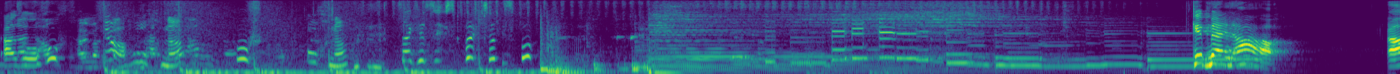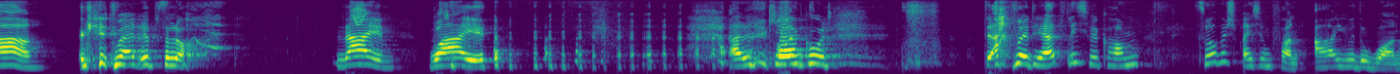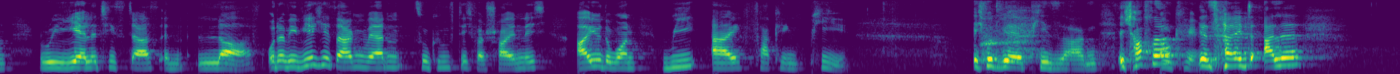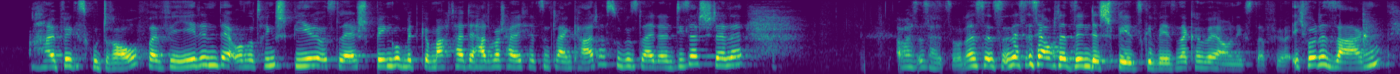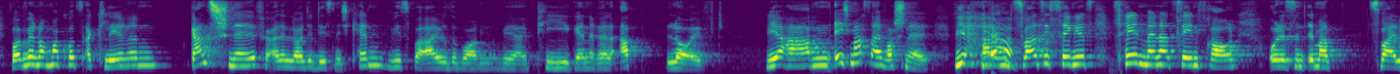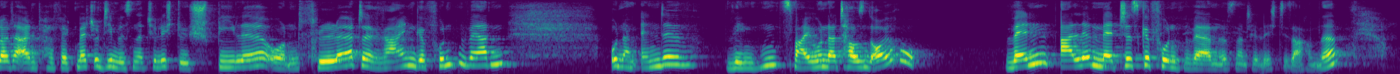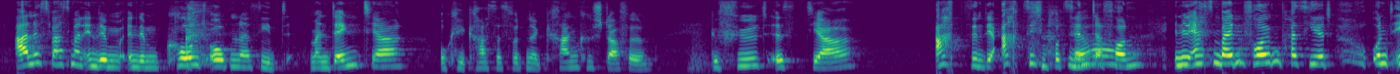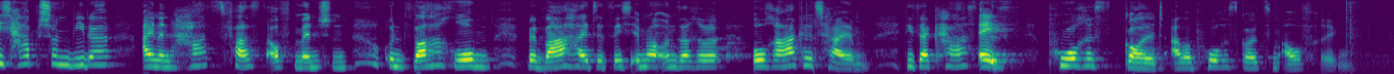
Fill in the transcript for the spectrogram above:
Also, huh, Ja, hoch, ne? Hoch, ne? sag jetzt nichts weiter zu. Gib mir ein A. Ah, Gib mir ein Y. nein. Why? Alles klar, gut. Damit herzlich willkommen zur Besprechung von Are You the One? Reality Stars in Love. Oder wie wir hier sagen werden, zukünftig wahrscheinlich, Are You the One? We I fucking P. Ich würde VIP sagen. Ich hoffe, Okay. ihr seid alle halbwegs gut drauf, weil für jeden, der unser Trinkspiel slash Bingo mitgemacht hat, der hat wahrscheinlich jetzt einen kleinen Kater. Es tut uns leid an dieser Stelle. Aber es ist halt so. ne? Das ist, das ist ja auch der Sinn des Spiels gewesen. Da können wir ja auch nichts dafür. Ich würde sagen, wollen wir noch mal kurz erklären, ganz schnell für alle Leute, die es nicht kennen, wie es bei Are You the One VIP generell abläuft. Wir haben, ich mach's einfach schnell. Wir haben 20 Singles, 10 Männer, 10 Frauen und es sind immer zwei Leute ein Perfect Match und die müssen natürlich durch Spiele und Flirtereien gefunden werden. Und am Ende winken 200.000 Euro. Wenn alle Matches gefunden werden, ist natürlich die Sache, ne? Alles, was man in dem, in dem Cold Opener sieht, man denkt ja, okay, krass, das wird eine kranke Staffel. Gefühlt ist ja, acht, sind ja 80 Prozent Ja. davon in den ersten beiden Folgen passiert. Und ich habe schon wieder einen Hass fast auf Menschen. Und warum bewahrheitet sich immer unsere Orakeltime? Dieser Cast Ey. ist pures Gold, aber pures Gold zum Aufregen.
